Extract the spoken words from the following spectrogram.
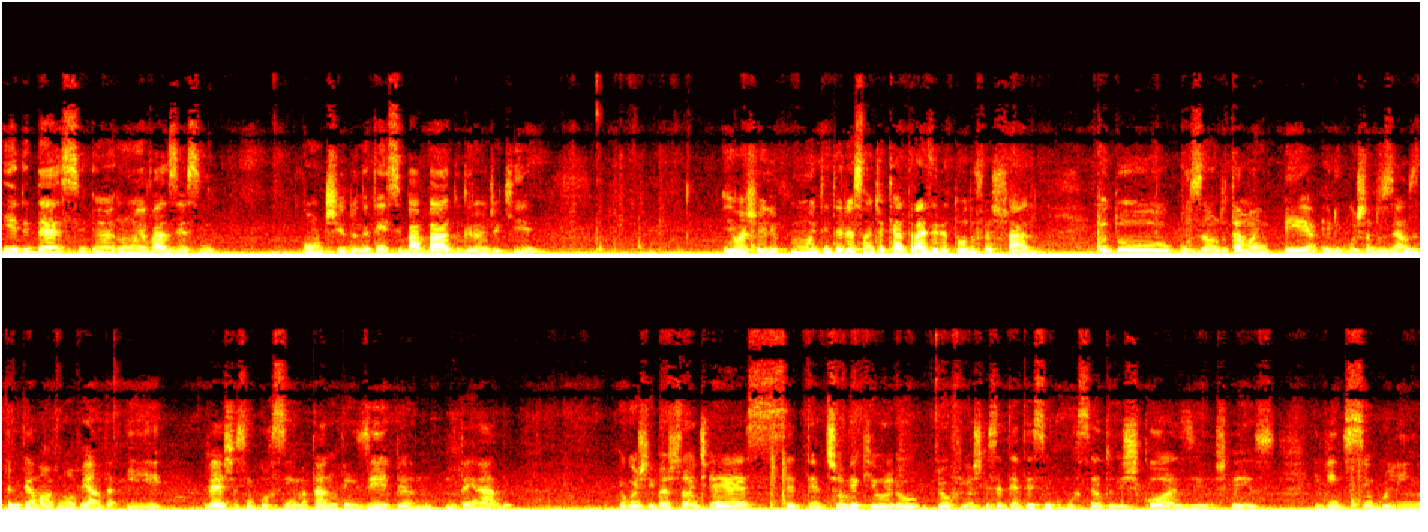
E ele desce é, num evasê assim, contido, né? Tem esse babado grande aqui. E eu achei ele muito interessante. Aqui atrás ele é todo fechado. Eu tô usando o tamanho P, ele custa R$239,90 e veste assim por cima, tá? Não tem zíper, não tem nada. Eu gostei bastante. É 70, deixa eu ver aqui, eu, eu, eu vi acho que é 75% viscose, acho que é isso. E 25 linho,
